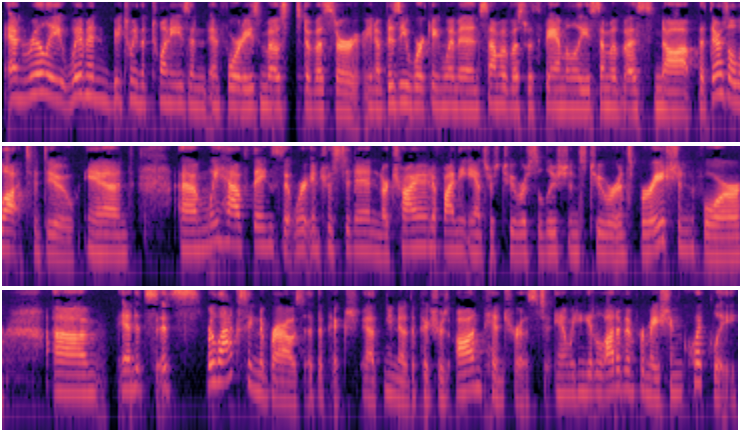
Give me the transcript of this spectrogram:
And really, women between the 20s and, and 40s, most of us are, you know, busy working women. Some of us with families, some of us not. But there's a lot to do, and um, we have things that we're interested in and are trying to find the answers to, or solutions to, or inspiration for. Um, and it's it's relaxing to browse at the picture, at you know, the pictures on Pinterest, and we can get a lot of information quickly.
